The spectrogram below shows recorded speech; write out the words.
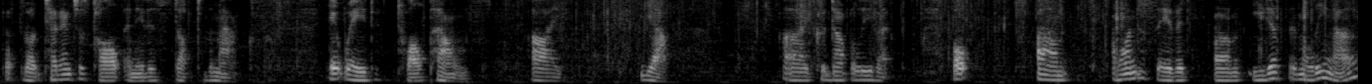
that's about 10 inches tall and it is stuffed to the max. It weighed 12 pounds. I, yeah, I could not believe it. Well, um, I wanted to say that um, Edith and Alina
